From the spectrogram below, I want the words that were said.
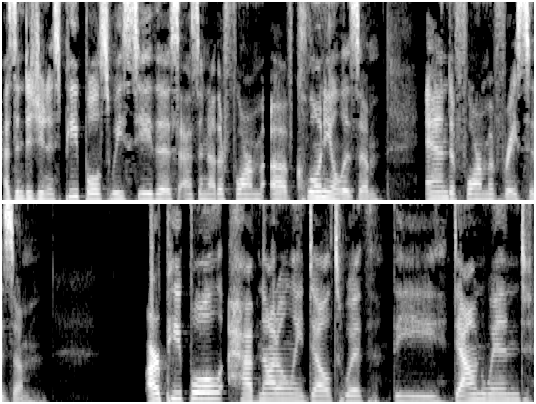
As indigenous peoples, we see this as another form of colonialism and a form of racism. Our people have not only dealt with the downwind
